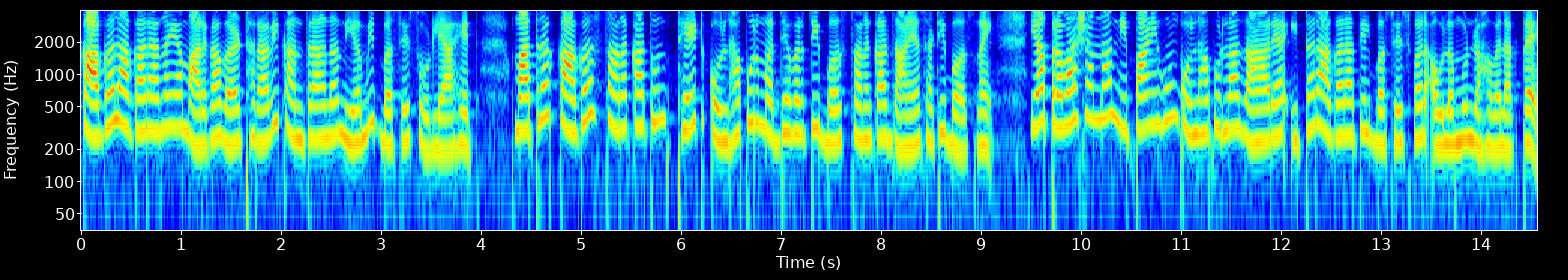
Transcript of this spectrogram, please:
कागल आगारानं या मार्गावर ठराविक अंतरानं नियमित बसेस सोडल्या आहेत. मात्र कागल स्थानकातून थेट कोल्हापूर मध्यवर्ती बस स्थानकात जाण्यासाठी बस नाही. या प्रवाशांना निपाणीहून कोल्हापूरला जाणाऱ्या इतर आगारातील बसेसवर अवलंबून राहावं लागतंय.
